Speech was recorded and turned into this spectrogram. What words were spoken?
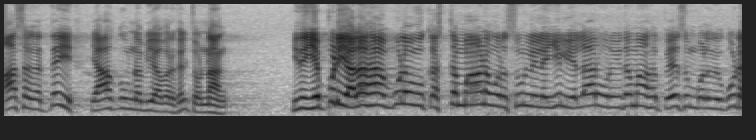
வாசகத்தை யாக்கூப் நபி அவர்கள் சொன்னாங்க. இதை எப்படி அழகா இவ்வளவு கஷ்டமான ஒரு சூழ்நிலையில் எல்லாரும் ஒரு விதமாக பேசும் பொழுது கூட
